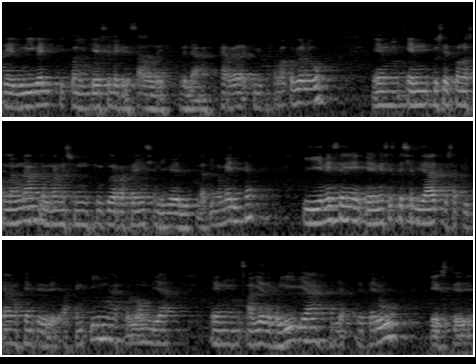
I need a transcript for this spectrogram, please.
del nivel con el que es el egresado de, de la carrera de químico farmacobiólogo. En, en, ustedes conocen la UNAM, la UNAM es un punto de referencia a nivel Latinoamérica y en, ese, en esa especialidad pues aplicaron gente de Argentina, Colombia, había de Bolivia, había de Perú, este,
